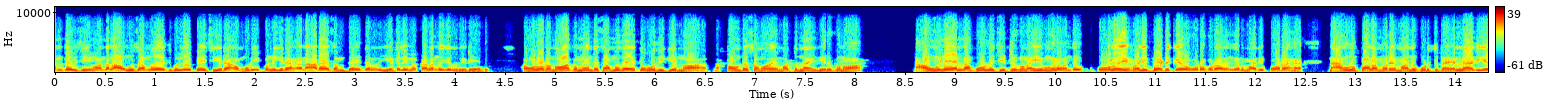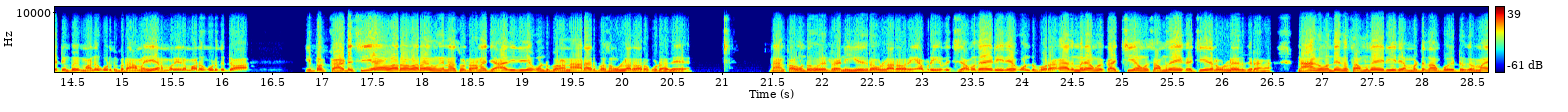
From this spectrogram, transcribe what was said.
எந்த விஷயமா இருந்தாலும் அவங்க சமுதாயத்துக்குள்ளேயே பேசிக்கிறாங்க முடிவு பண்ணிக்கிறாங்க. நாடார் சமுதாயத்தில் எதுலையுமே கலந்துக்கிறது கிடையாது. அவங்களோட நோக்கமே இந்த சமுதாயத்தை ஒதுக்கிடணும். கவுண்டர் சமுதாயம் மட்டும்தான் இங்க இருக்கணும். அவங்களே எல்லாம் கோல் வச்சுட்டு இருக்கணும் இவங்களை வந்து குலதெய்வம் வழிபாட்டுக்கே விடக்கூடாதுங்கிற மாதிரி போறாங்க. நாங்களும் பல முறை மனு கொடுத்துட்டோம். எல்லா அதிகாரியும் போய் மனு கொடுத்துட்டோம் அமைதியான முறையில் மனு கொடுத்துட்டோம். இப்ப கடைசியா வர வர இவங்க என்ன சொல்றாங்கன்னா ஜாதி ரீதியா கொண்டு போறாங்க. நாடார் பசங்க உள்ளார வரக்கூடாது. நான் கவுண்டர் கோயில்றேன் நீங்க இருக்கிற உள்ளார வரீங்க? அப்படிங்கிறது சமுதாய ரீதியாக கொண்டு போறாங்க. அது மாதிரி அவங்க கட்சி அவங்க சமுதாய கட்சி இதில் உள்ள இருக்கிறாங்க. நாங்க வந்து எங்க சமுதாய ரீதியாக மட்டும் தான் போயிட்டு இருக்கிறோமா?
